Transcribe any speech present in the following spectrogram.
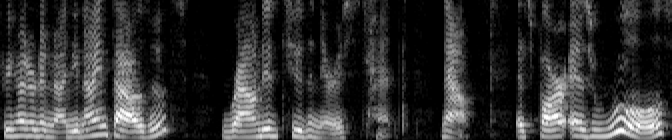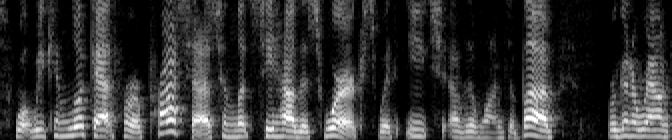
399 thousandths rounded to the nearest tenth. Now, as far as rules, what we can look at for a process, and let's see how this works with each of the ones above, we're going to round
